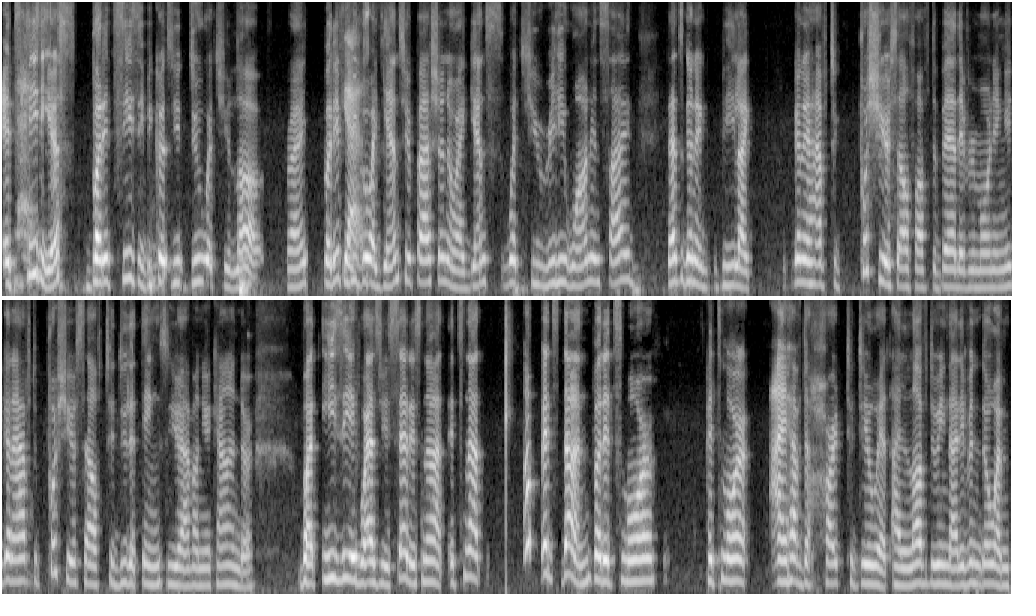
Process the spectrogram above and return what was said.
it's yes. tedious but it's easy because you do what you love right but if yes. you go against your passion or against what you really want inside that's gonna be like gonna have to push yourself off the bed every morning. You're going to have to push yourself to do the things you have on your calendar. But easy, as you said, it's not, it's not, it's done, but it's more, it's more, I have the heart to do it. I love doing that, even though I'm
